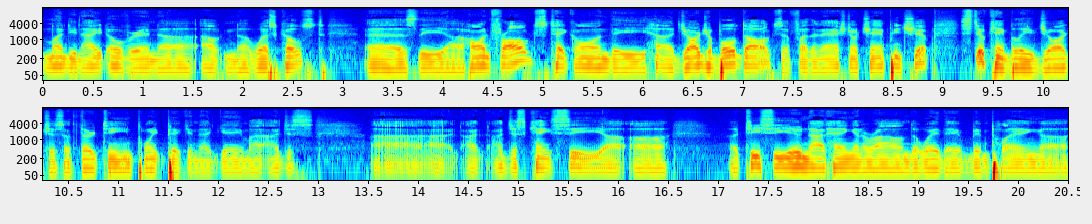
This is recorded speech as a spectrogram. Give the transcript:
Monday night over in out in the West Coast as the uh, Horned Frogs take on the uh, Georgia Bulldogs for the national championship. Still can't believe Georgia's a 13 point pick in that game. I, I just, uh, I, I just can't see uh, uh, TCU not hanging around the way they've been playing. Uh,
